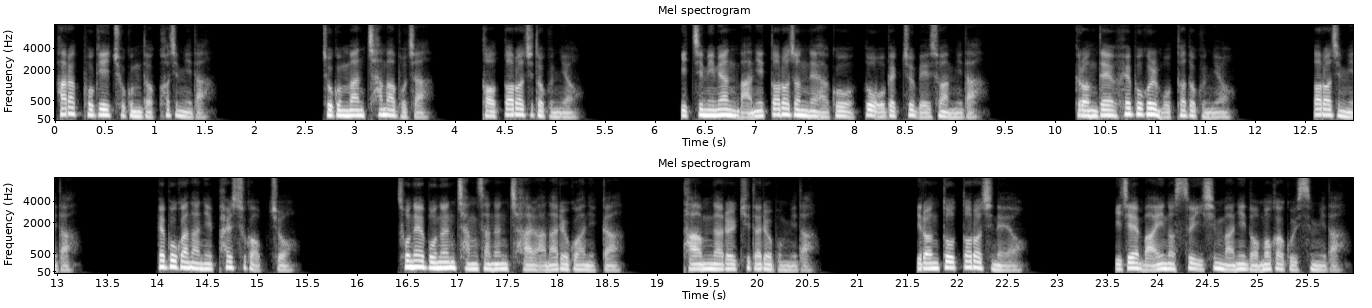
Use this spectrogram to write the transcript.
하락폭이 조금 더 커집니다. 조금만 참아보자. 더 떨어지더군요. 이쯤이면 많이 떨어졌네 하고 또 500주 매수합니다. 그런데 회복을 못하더군요. 떨어집니다. 회복 안 하니 팔 수가 없죠. 손해보는 장사는 잘 안 하려고 하니까 다음 날을 기다려봅니다. 이런 또 떨어지네요. 이제 마이너스 20만이 넘어가고 있습니다.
